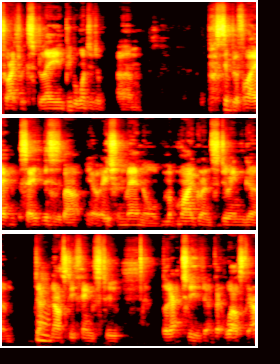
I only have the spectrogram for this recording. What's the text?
tried to explain. People wanted to um, simplify it and say this is about you know Asian men or m- migrants doing um, mm. nasty things to but actually, that, that whilst that,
